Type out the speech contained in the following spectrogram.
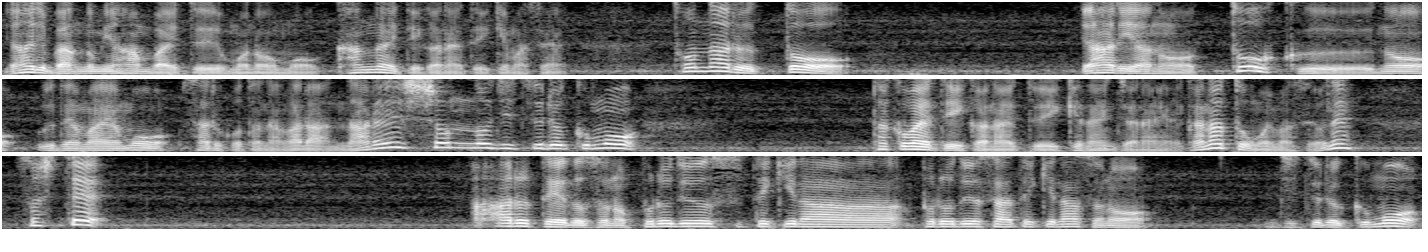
やはり番組販売というものも考えていかないといけません。となるとやはりあのトークの腕前もさることながらナレーションの実力も蓄えていかないといけないんじゃないかなと思いますよね。そしてある程度そのプロデュース的なプロデューサー的なその実力も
